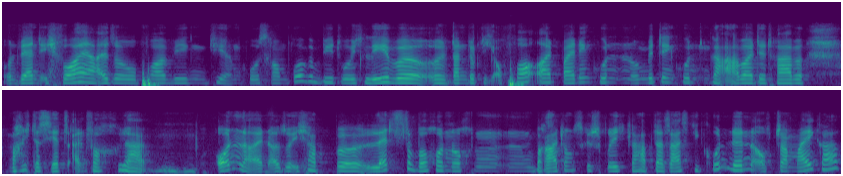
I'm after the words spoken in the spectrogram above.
Und während ich vorher also vorwiegend hier im Großraum Ruhrgebiet, wo ich lebe, äh, dann wirklich auch vor Ort bei den Kunden und mit den Kunden gearbeitet habe, mache ich das jetzt einfach ja online. Also ich habe äh, letzte Woche noch ein, ein, Beratungsgespräch gehabt, da saß die Kundin auf Jamaika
